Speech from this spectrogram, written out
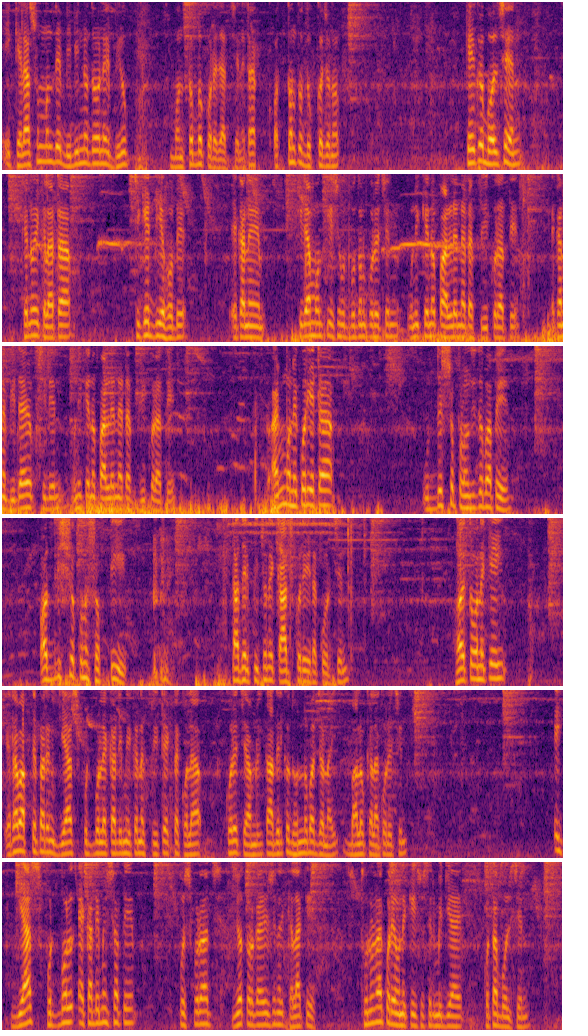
এই খেলা সম্বন্ধে বিভিন্ন ধরনের বিরূপ মন্তব্য করে যাচ্ছেন। এটা অত্যন্ত দুঃখজনক। কেউ কেউ বলছেন, কেন এই খেলাটা টিকিট দিয়ে হবে? এখানে ক্রীড়ামন্ত্রী এসে উদ্বোধন করেছেন, উনি কেন পারলেন এটা ফ্রি করাতে? এখানে বিধায়ক ছিলেন, উনি কেন পারলেন এটা ফ্রি করাতে? তো আমি মনে করি এটা উদ্দেশ্য প্রণোদিতভাবে অদৃশ্য কোনো শক্তি তাদের পিছনে কাজ করে এটা করছেন। হয়তো অনেকেই এটা ভাবতে পারেন গ্যাস ফুটবল একাডেমি এখানে ফ্রিতে একটা খেলা করেছে। আমরা তাদেরকে ধন্যবাদ জানাই, ভালো খেলা করেছেন। এই গ্যাস ফুটবল একাডেমির সাথে পুষ্পরাজ ইয়ত অর্গানাইজেশনের খেলাকে তুলনা করে অনেকেই সোশ্যাল মিডিয়ায় কথা বলছেন।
